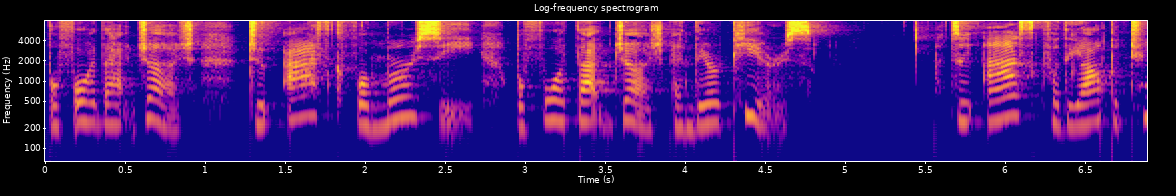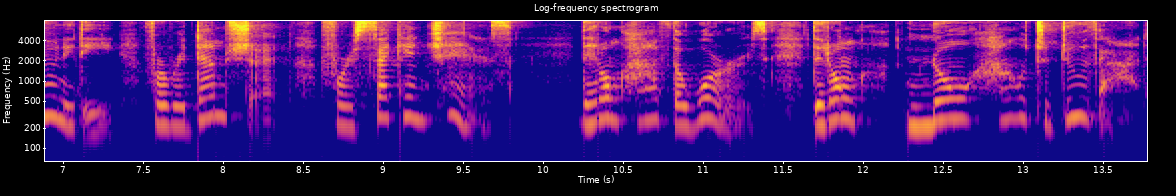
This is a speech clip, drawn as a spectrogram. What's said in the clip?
before that judge, to ask for mercy before that judge and their peers, to ask for the opportunity for redemption, for a second chance. They don't have the words. They don't know how to do that.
